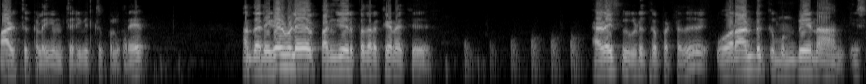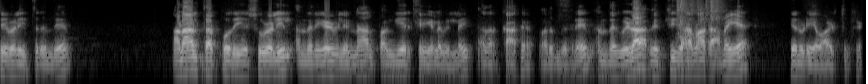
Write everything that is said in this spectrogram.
வாழ்த்துக்களையும் தெரிவித்துக் கொள்கிறேன். அந்த நிகழ்விலே பங்கேற்பதற்கு எனக்கு அழைப்பு விடுக்கப்பட்டது. ஓராண்டுக்கு முன்பே நான் இசைவளித்திருந்தேன் ஆனால் தற்போதைய சூழலில் அந்த நிகழ்வில் என்னால் பங்கேற்க இயலவில்லை. அதற்காக வருந்துகிறேன். அந்த விழா வெற்றிகரமாக அமைய என்னுடைய வாழ்த்துக்கள்.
